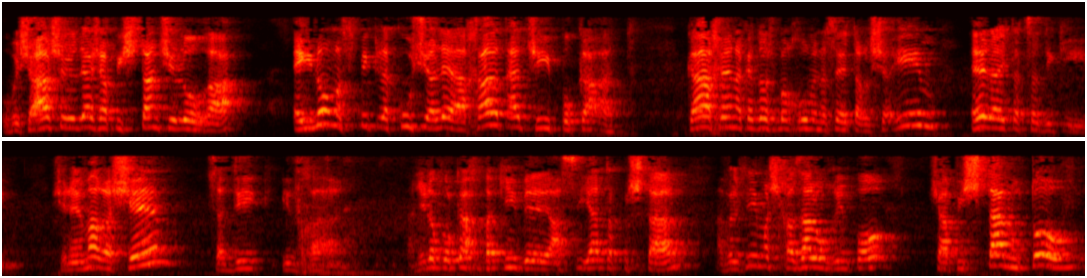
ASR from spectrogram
ובשעה שהוא יודע שהפשטן שלו רע, אינו מספיק לקוש עליה אחת עד שהיא פוקעת. כך אין הקדוש ברוך הוא מנסה את הרשעים, אלא את הצדיקים. שנאמר השם, צדיק יבחן. אני לא כל כך בקיא בעשיית הפשטן, אבל לפי מה שחז"ל אומרים פה, שהפשטן הוא טוב,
